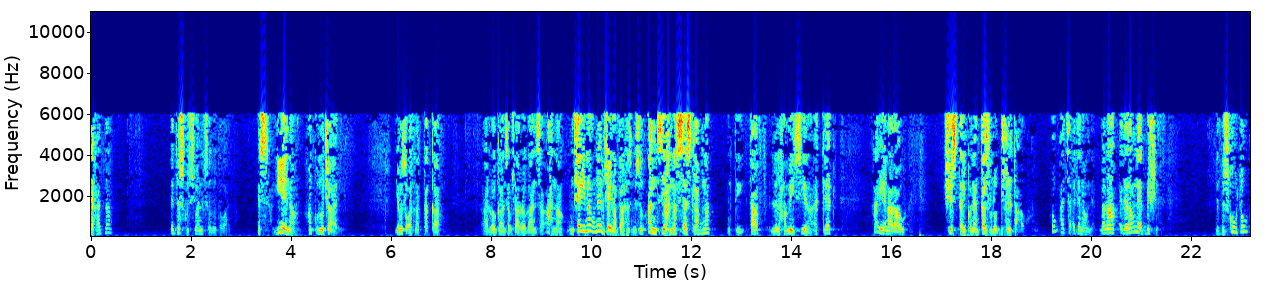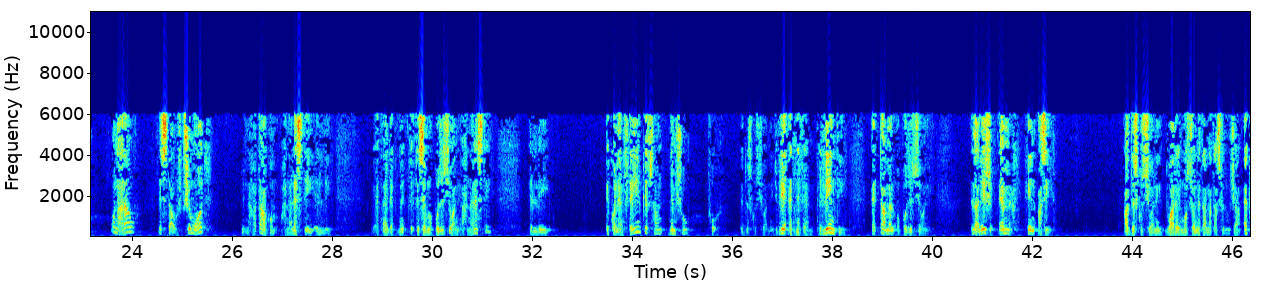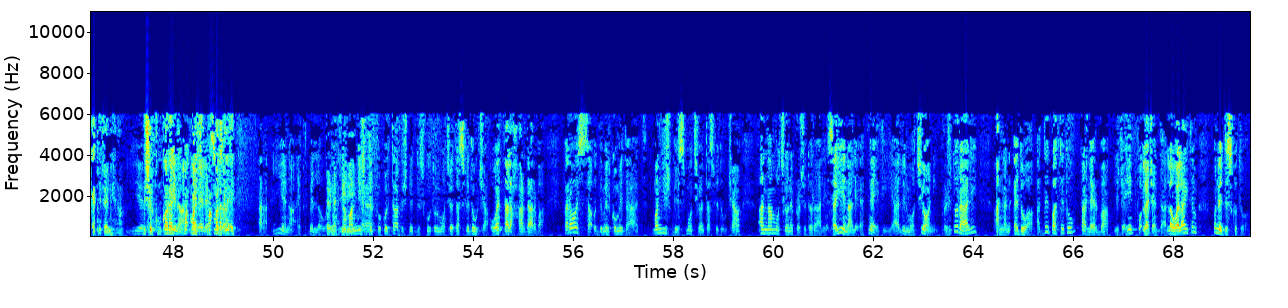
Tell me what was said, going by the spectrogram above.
li ħadna id-diskussjoni f'sedu ta' għadna. Issa, jiena ħankunu ċari. Jien soqgħod nattakka arroganza biex arroganza, aħna mxejna u nerġejna f'dan ħażmisu, anzi aħna stess labna, inti taf li l-ħamis jiena qedlek, ħajja naraw xista jkun hemm ta' żvilupp biex niltaqgħu. U għad sa qegħdin hawnhekk. Mela qegħdin hawnhekk biex Niddiskutu u naraw nistgħux b'xi mod minnaħa tagħkom aħna lesti illi qed ngħidlek fisem l-oppożizzjoni aħna lesti illi ikun hemm ftehim kif sa nimxu fuq id-diskussjoni. Ġifieri qed nifhem illi inti qed tagħmel oppożizzjoni. Illa għaliex hemm ħin qasir. għad-diskussjoni dwar il-mozzjoni tagħna ta' sfiduċja, hekk qed nifhem jiena. Biex inkun korrett ma' dak li Ara, jiena qed mill-ewwel aħna m'għandniex eh. diffikultà biex niddiskutu l-mozzjoni ta' sfiduċja u qed tal-aħħar darba. Però issa qudiem il-kumitat m'għandniex biss mozzjoni ta' sfiduċja, għandna mozzjoni proċedurali. Sa jiena li qed ngħid hija li l-mozzjoni proċedurali għandna nqeduha għad-dibattitu nhar l-erba' li ġejjin fuq l-aġenda. L-ewwel item u niddiskutuha.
